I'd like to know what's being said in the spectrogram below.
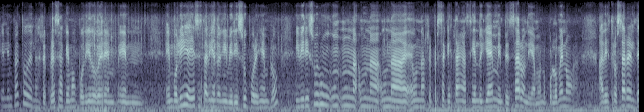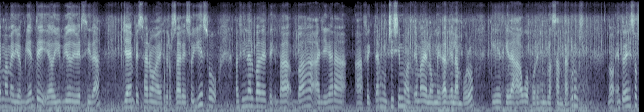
El impacto de las represas que hemos podido ver en, en, Bolivia ya se está viendo en Ibirizú, por ejemplo. Ibirizú es una, una, una, una, represa que están haciendo, ya em, empezaron, digamos, ¿no? por lo menos a, destrozar el tema medio ambiente y biodiversidad, ya empezaron a destrozar eso. Y eso al final va, a llegar a, a, afectar muchísimo al tema de la humedad del Amboró, que es el que da agua, por ejemplo, a Santa Cruz. ¿no? Entonces esos,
